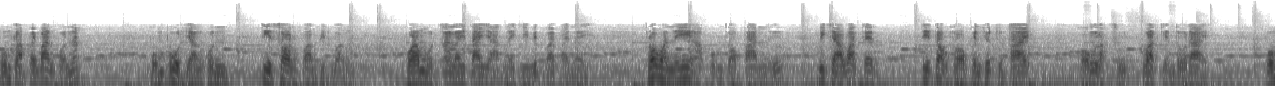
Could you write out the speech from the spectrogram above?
ผมกลับไปบ้านก่อนนะ ผมพูดอย่างคนที่ซ่อนความผิดหวัง ความหมดอะไรตายอยากในชีวิตไว้ภายใน เพราะวันนี้หากผมสอบผ่านหรือวิชาวาดเส้นที่ต้องสอบเป็นชุดสุดท้ายของหลักสูตรวาดเขียนตัวได้ ผม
